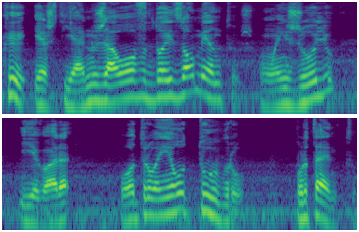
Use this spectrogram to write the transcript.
que este ano já houve dois aumentos, um em julho e agora outro em outubro. Portanto,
